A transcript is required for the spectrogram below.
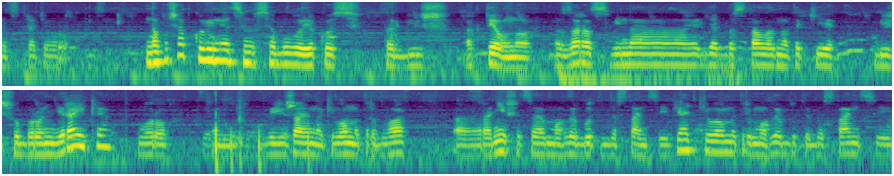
23-го року. На початку війни це все було якось так більш активно. Зараз війна якби стала на такі більш оборонні рейки. Ворог там, виїжджає на кілометр два. А Раніше це могли бути дистанції 5 кілометрів, могли бути дистанції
